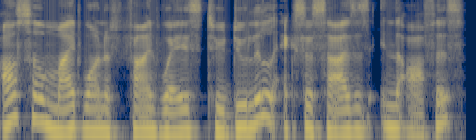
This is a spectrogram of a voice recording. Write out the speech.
also might want to find ways to do little exercises in the office.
